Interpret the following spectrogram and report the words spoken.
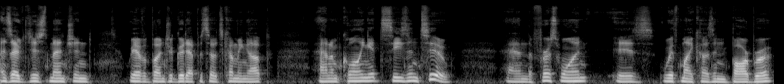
As I just mentioned, we have a bunch of good episodes coming up, and I'm calling it season two. And the first one is with my cousin Barbara,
